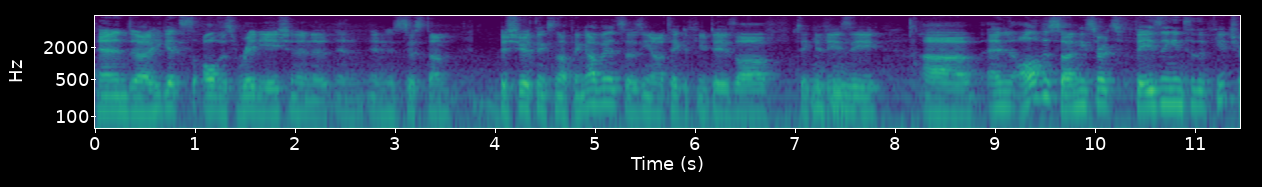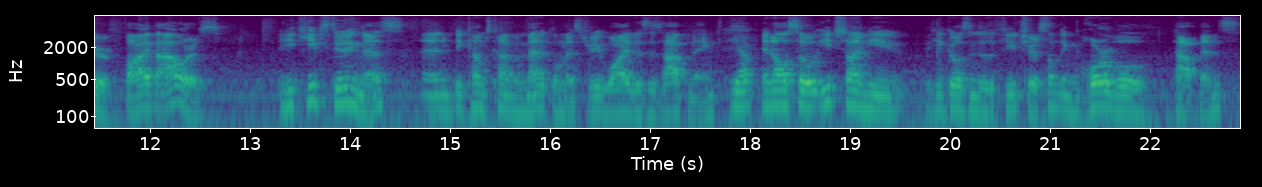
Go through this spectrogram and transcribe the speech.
and uh, he gets all this radiation in, it, in in his system. Bashir thinks nothing of it, says, you know, take a few days off, take it mm-hmm. easy. Uh, and all of a sudden, he starts phasing into the future. Five hours. He keeps doing this, and it becomes kind of a medical mystery why this is happening. Yep. And also, each time he he goes into the future, something horrible happens,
